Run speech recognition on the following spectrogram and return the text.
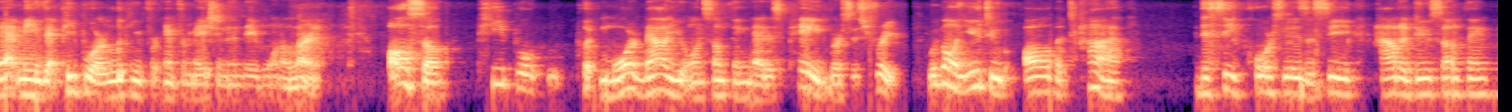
That means that people are looking for information and they want to learn it. Also, people put more value on something that is paid versus free. We go on YouTube all the time to see courses, to see how to do something.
